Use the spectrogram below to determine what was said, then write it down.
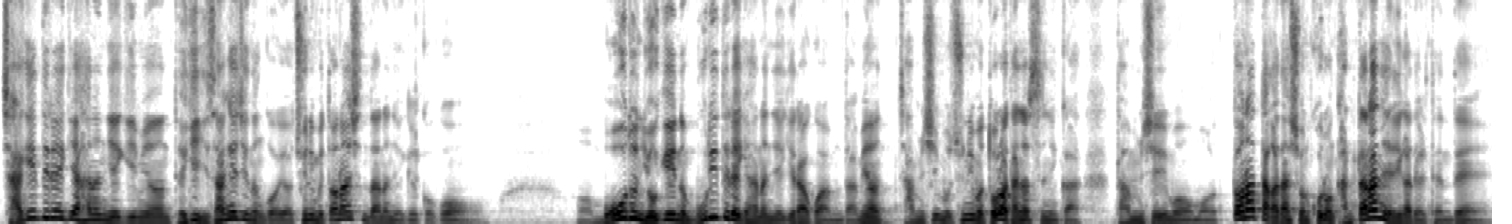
자기들에게 하는 얘기면 되게 이상해지는 거예요. 주님이 떠나신다는 얘기일 거고 어, 모든 여기에 있는 무리들에게 하는 얘기라고 한다면 잠시 뭐 주님은 돌아다녔으니까 잠시 뭐뭐 떠났다가 다시 온 그런 간단한 얘기가 될 텐데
